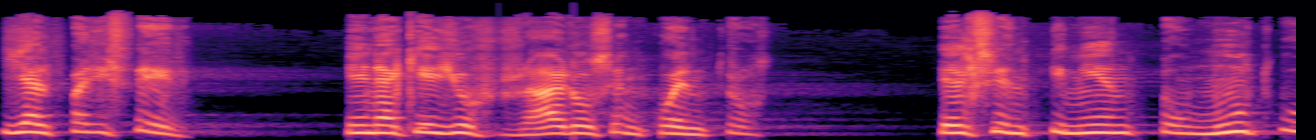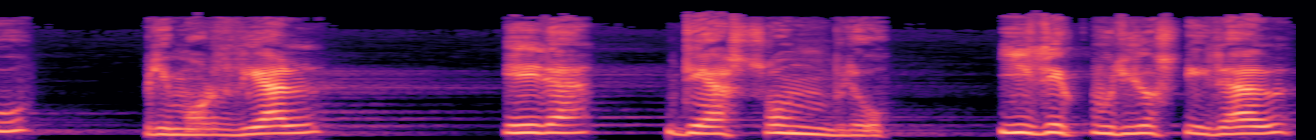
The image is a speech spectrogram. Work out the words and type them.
Y al parecer, en aquellos raros encuentros, el sentimiento mutuo primordial era de asombro y de curiosidad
